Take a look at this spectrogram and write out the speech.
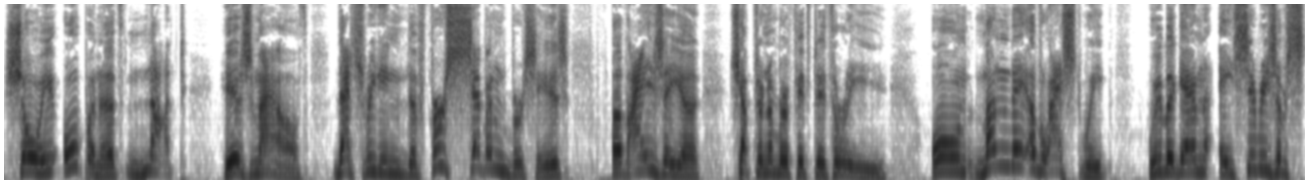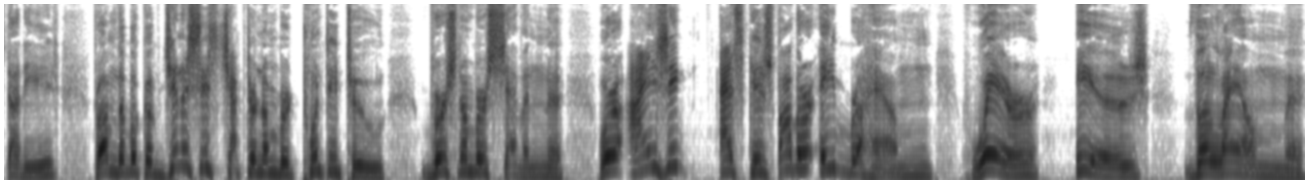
so he openeth not his mouth. That's reading the first seven verses of Isaiah chapter number 53. On Monday of last week, we began a series of studies from the book of Genesis, chapter number 22, verse number 7, where Isaac asked his father Abraham, Where is the lamb?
